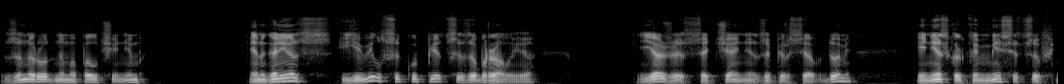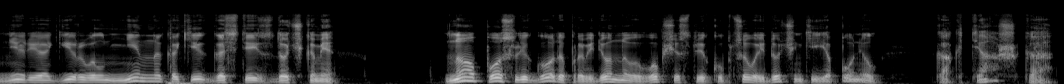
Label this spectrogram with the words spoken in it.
за народным ополчением, и, наконец, явился купец и забрал ее. Я же с отчаяния заперся в доме и несколько месяцев не реагировал ни на каких гостей с дочками. Но после года, проведенного в обществе купцовой доченьки, я понял, как тяжко,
